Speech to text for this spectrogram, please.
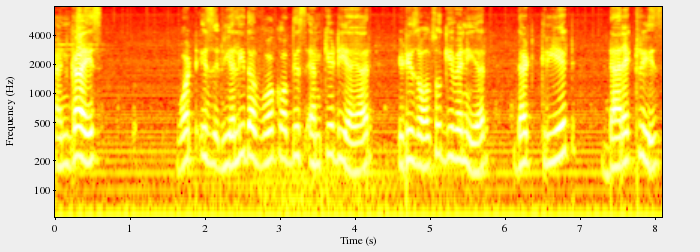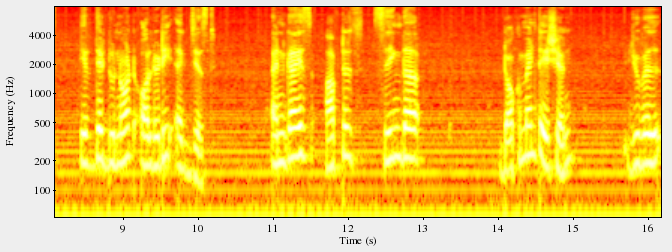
And guys what is really the work of this mkdir it is also given here that create directories if they do not already exist. And guys after seeing the documentation you will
